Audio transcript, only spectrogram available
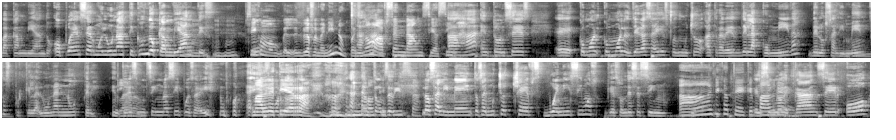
va cambiando. O pueden ser muy lunáticos, no cambiantes. Sí, como lo femenino, pues, ¿no? Ups and downs y así. Ajá, entonces eh, ¿cómo, ¿cómo, les llegas a ellos? Pues mucho a través de la comida, de los alimentos, mm. porque la luna nutre. Entonces un signo así, pues ahí... Madre tierra. Entonces los alimentos, hay muchos chefs buenísimos que son de ese signo. Ah, fíjate, qué el padre. El signo de cáncer o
